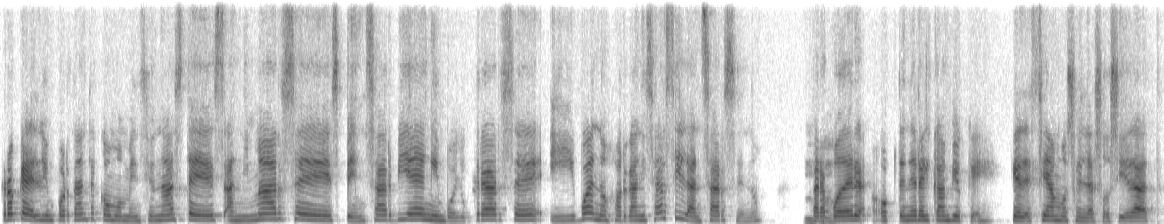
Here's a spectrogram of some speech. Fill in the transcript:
Creo que lo importante, como mencionaste, es animarse, es pensar bien, involucrarse y, bueno, organizarse y lanzarse, ¿no? Para poder obtener el cambio que, que deseamos en la sociedad.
